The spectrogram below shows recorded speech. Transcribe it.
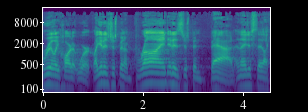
really hard at work. Like, it has just been a grind. It has just been bad. And they just say, like,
